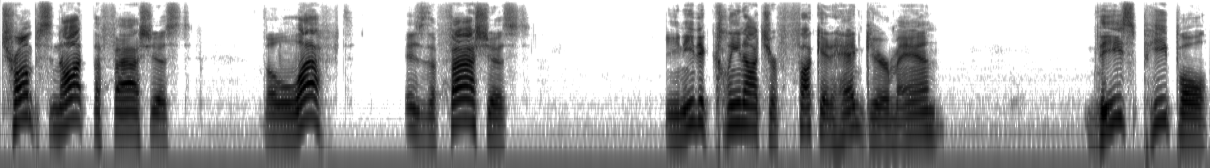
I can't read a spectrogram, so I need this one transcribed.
Trump's not the fascist, the left is the fascist. You need to clean out your fucking headgear, man. These people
